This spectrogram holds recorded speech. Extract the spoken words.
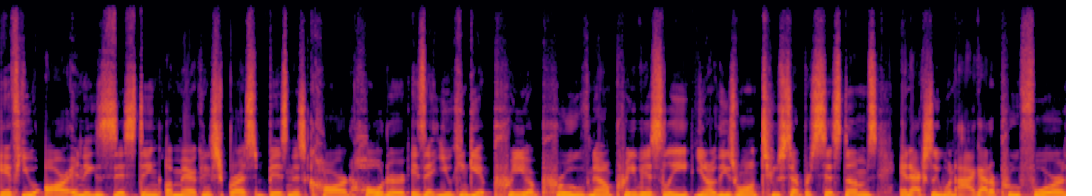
if you are an existing American Express business card holder, is that you can get pre-approved. Now, previously, you know, these were on two separate systems. And actually, when I got approved for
